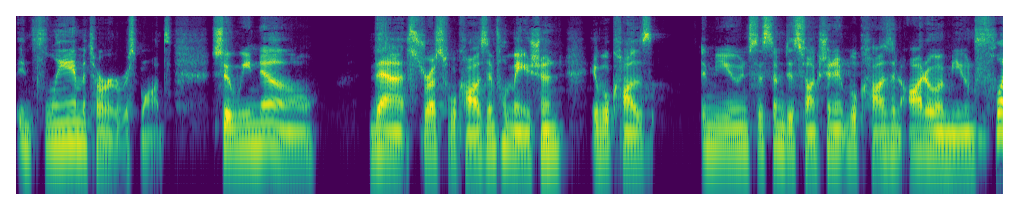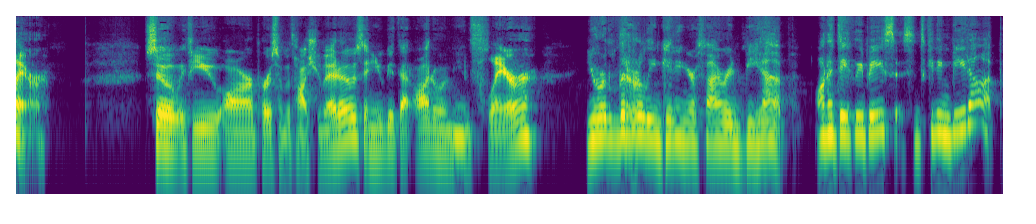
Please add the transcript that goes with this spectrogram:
inflammatory response. So we know that stress will cause inflammation, it will cause immune system dysfunction, it will cause an autoimmune flare. So if you are a person with Hashimoto's and you get that autoimmune flare, you're literally getting your thyroid beat up on a daily basis. It's getting beat up.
